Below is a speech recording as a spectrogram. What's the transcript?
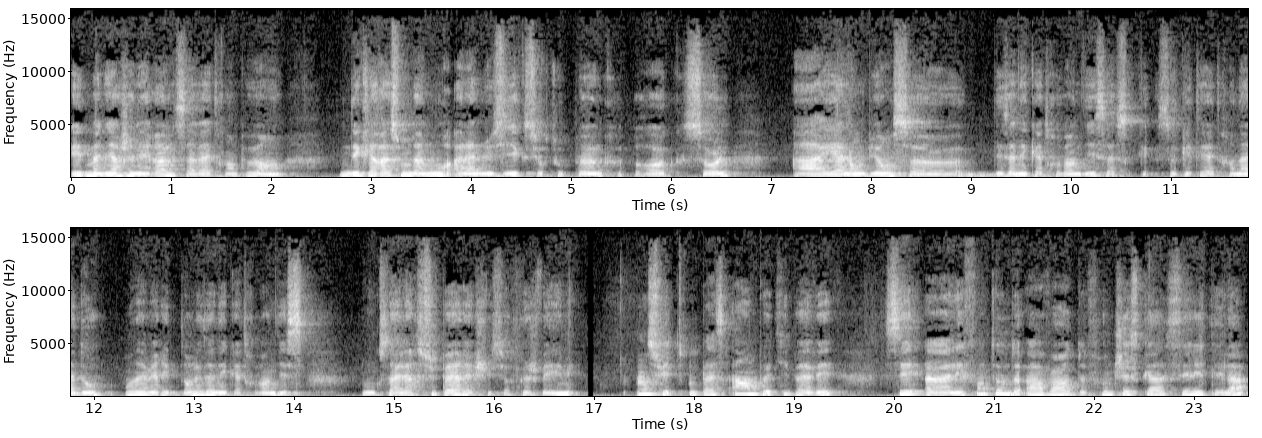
et de manière générale, ça va être un peu une déclaration d'amour à la musique, surtout punk, rock, soul et à l'ambiance euh, des années 90, à ce qu'était être un ado en Amérique dans les années 90. Donc ça a l'air super et je suis sûre que je vais aimer. Ensuite, on passe à un petit pavé. C'est euh, Les fantômes de Harvard de Francesca Ceritella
